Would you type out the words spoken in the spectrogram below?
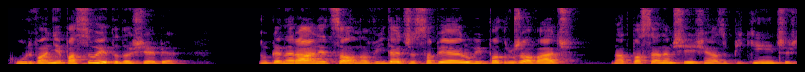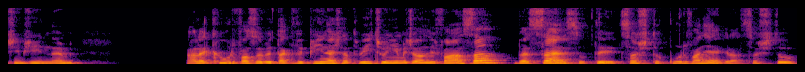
Kurwa, nie pasuje to do siebie. No generalnie co? No widać, że sobie lubi podróżować. Nad basenem siedzieć na w bikini czy w czymś innym. Ale kurwa, żeby tak wypinać na Twitchu i nie mieć OnlyFansa? Bez sensu, ty. Coś tu kurwa nie gra. Coś tu...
